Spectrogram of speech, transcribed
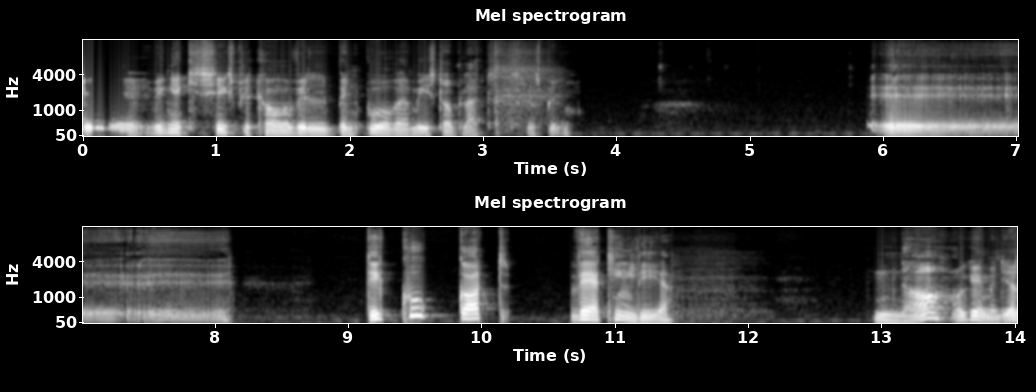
vil, øh, hvilken af Shakespeares konger vil Bent Bur være mest oplagt til at spille? Øh, det kunne godt være King Lear. Nå, okay, men jeg,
